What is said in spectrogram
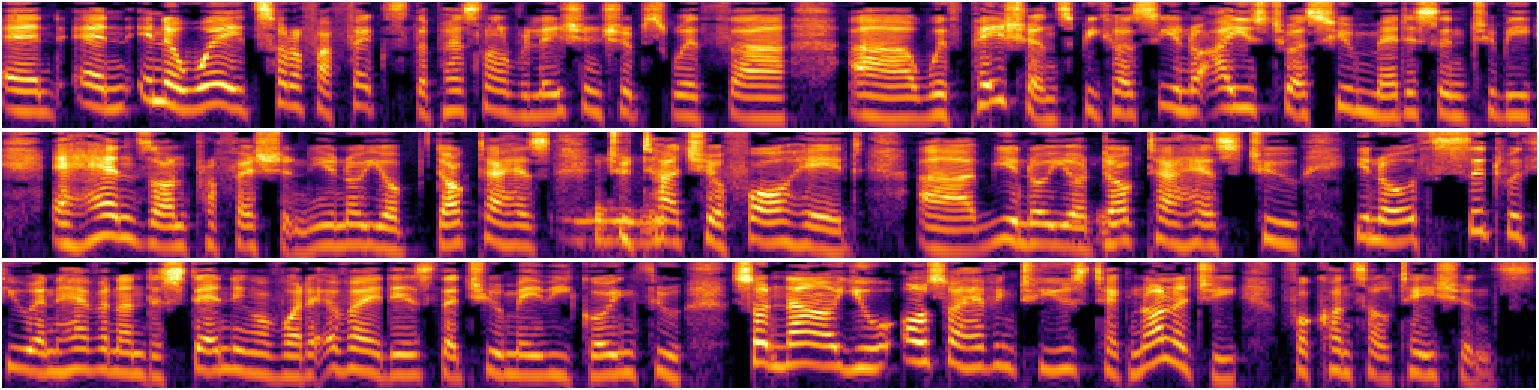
and and in a way, it sort of affects the personal relationships with uh, uh, with patients because you know I used to assume medicine to be a hands-on profession. You know, your doctor has mm-hmm. to touch your forehead. Uh, you know, your doctor has to you know sit with you and have an understanding of whatever it is that you may be going through. So now you're also having to use technology for consultations.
